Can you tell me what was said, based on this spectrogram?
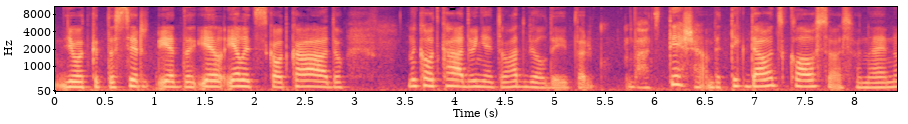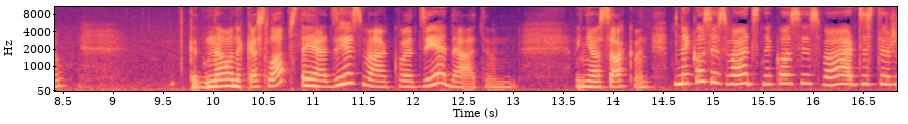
jūtu, ka tas ir ied, iel, ielicis kaut kādu, nu, kaut kādu viņai to atbildību par vārdu. Tiešām, bet tik daudz klausos, vai ne? Nu, kad nav nekas labs tajā dziesmā, ko dziedāt. Un, Viņa jau saka, man, neklausies vārdus, neklausies vārdus, tur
